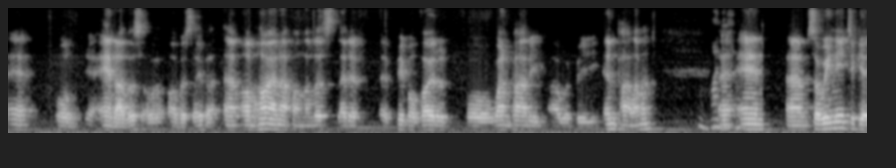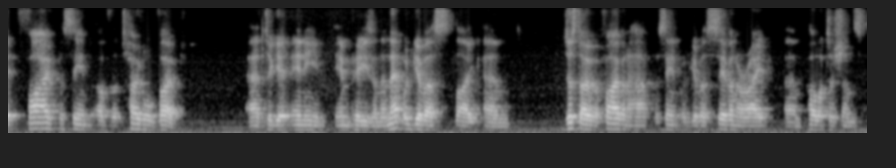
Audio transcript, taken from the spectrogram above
and, or and others obviously, but uh, I'm high enough on the list that if, if people voted for one party, I would be in parliament. Uh, and um, so we need to get 5% of the total vote uh, to get any MPs in. And that would give us like um, just over 5.5% would give us seven or eight um, politicians,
